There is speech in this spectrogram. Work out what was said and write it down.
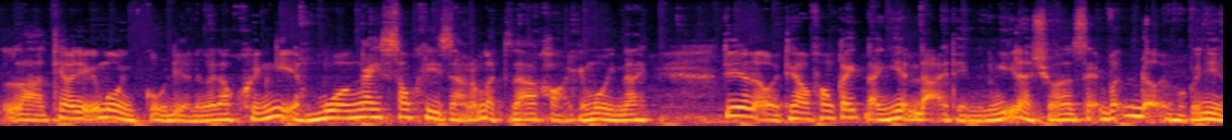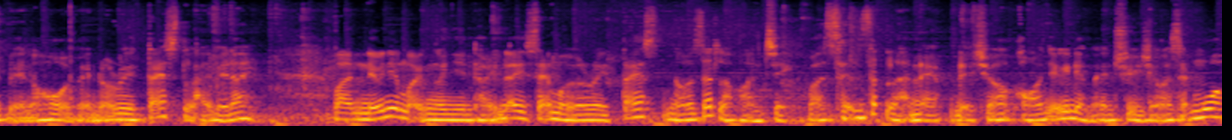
là theo những cái mô hình cổ điển người ta khuyến nghị là mua ngay sau khi giá nó bật ra khỏi cái mô hình này. Tuy nhiên ở theo phong cách đánh hiện đại thì mình nghĩ là chúng ta sẽ vẫn đợi một cái nhịp để nó hồi về nó retest lại về đây. Và nếu như mọi người nhìn thấy đây sẽ một cái retest nó rất là hoàn chỉnh và sẽ rất là đẹp để cho có những cái điểm entry chúng ta sẽ mua.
